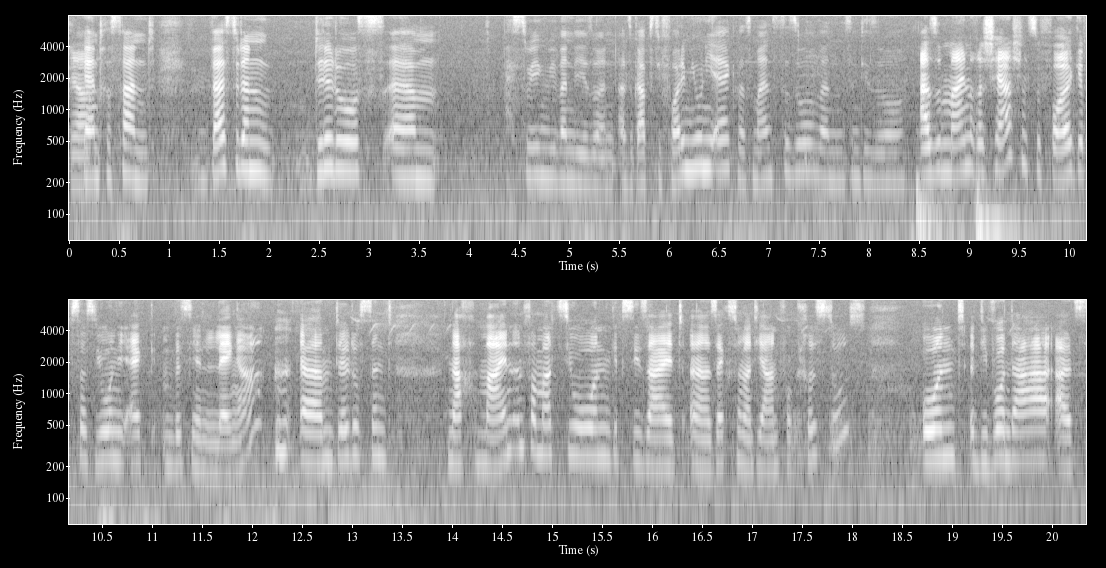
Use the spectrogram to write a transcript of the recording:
Ja. ja, interessant. Weißt du denn, Dildos ähm, Weißt du irgendwie, wann die so, in, also gab es die vor dem Juni-Egg? Was meinst du so? Wann sind die so? Also meinen Recherchen zufolge gibt es das Juni-Egg ein bisschen länger. Ähm, Dildos sind nach meinen Informationen gibt es die seit äh, 600 Jahren vor Christus und die wurden da als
